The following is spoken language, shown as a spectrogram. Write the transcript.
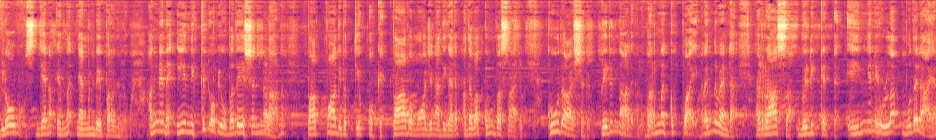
ഗ്ലോമോസ് ജനം എന്ന് ഞാൻ മുൻപേ പറഞ്ഞല്ലോ. അങ്ങനെ ഈ നിക്കലോബിയ ഉപദേശങ്ങളാണ് പാപ്പാധിപത്യം ഒക്കെ പാപമോചന അധികാരം അഥവാ കുംഭസാരം കൂതാശകൾ പെരുന്നാളുകൾ വർണക്കുപ്പായങ്ങൾ എന്ന് വേണ്ട റാസ വെടിക്കെട്ട് ഇങ്ങനെയുള്ള മുതലായ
